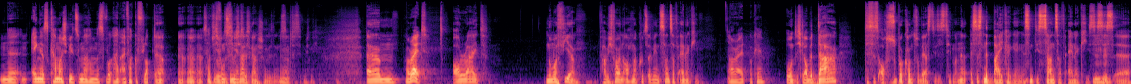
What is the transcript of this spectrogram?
eine, ein enges Kammerspiel zu machen und das hat einfach gefloppt. Ja, ja, ja. ja. das hat nicht das funktioniert. habe ich alles gar nicht schon gesehen. Das interessiert mich nicht. Ähm, Alright. alright. Nummer vier. Habe ich vorhin auch mal kurz erwähnt, Sons of Anarchy. Alright, okay. Und ich glaube, da, das ist auch super kontrovers, dieses Thema. Ne? Es ist eine Biker-Gang. Es sind die Sons of Anarchies. Es ist äh,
